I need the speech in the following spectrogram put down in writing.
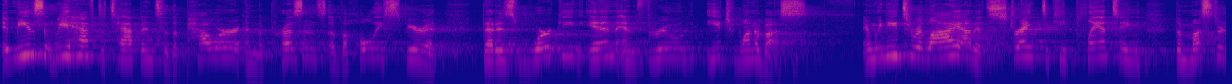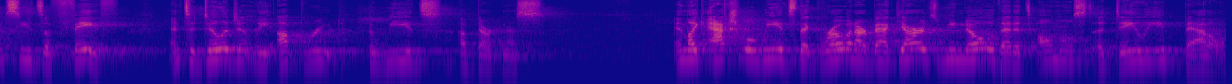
It means that we have to tap into the power and the presence of the Holy Spirit that is working in and through each one of us. And we need to rely on its strength to keep planting the mustard seeds of faith and to diligently uproot the weeds of darkness. And like actual weeds that grow in our backyards, we know that it's almost a daily battle.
